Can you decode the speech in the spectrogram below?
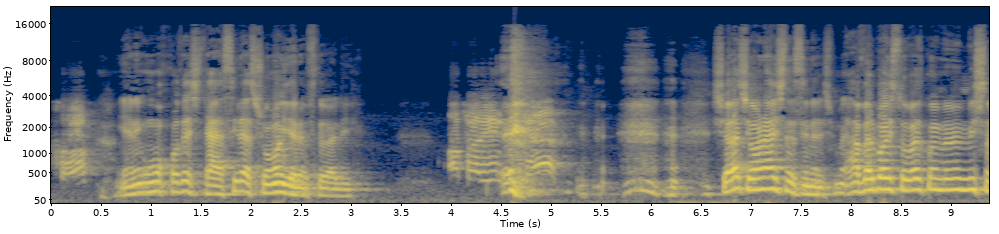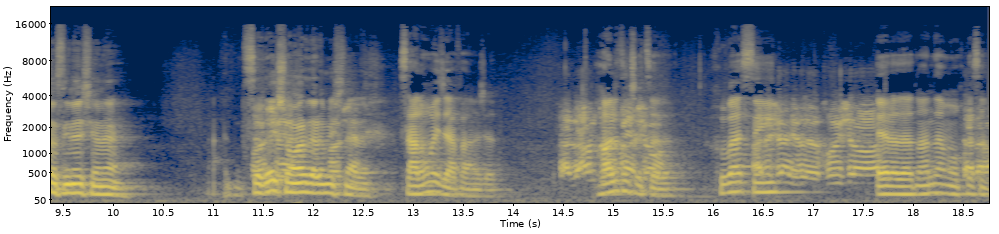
خب. یعنی اون خودش تاثیر از شما گرفته ولی. آفرین. شاید شما نشناسینش. اول باید صحبت کنیم ببینیم میشناسینش یا نه. صدای. شما رو داره. میشنوه. سلام آقای جعفر سلام. حالتون چطوره؟ خوب هستین شما؟ ارادتمندم مخلصم؟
